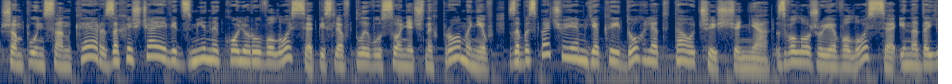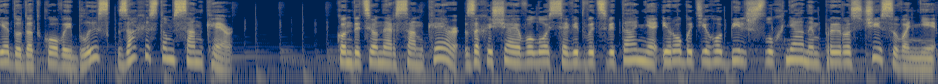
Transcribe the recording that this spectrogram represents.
Шампунь Санкер захищає від зміни кольору волосся після впливу сонячних променів, забезпечує м'який догляд та очищення, зволожує волосся і надає додатковий блиск захистом Санкер. Кондиціонер Санкер захищає волосся від вицвітання і робить його більш слухняним при розчісуванні.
